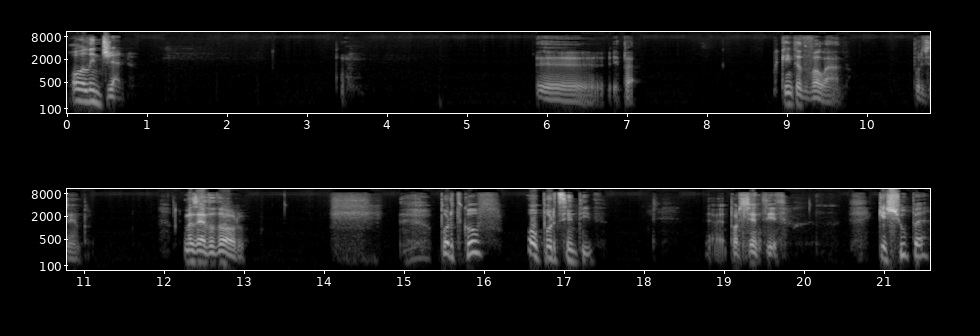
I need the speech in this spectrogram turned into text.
ou alentejano? Uh, epá, Quinta do Valado, por exemplo. Mas é do Douro. Porto Covo ou Porto Sentido? É, Porto Sentido. Cachupa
